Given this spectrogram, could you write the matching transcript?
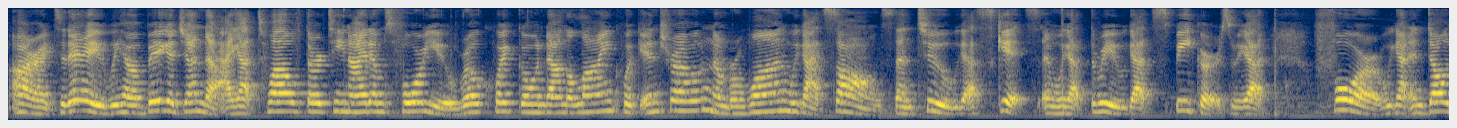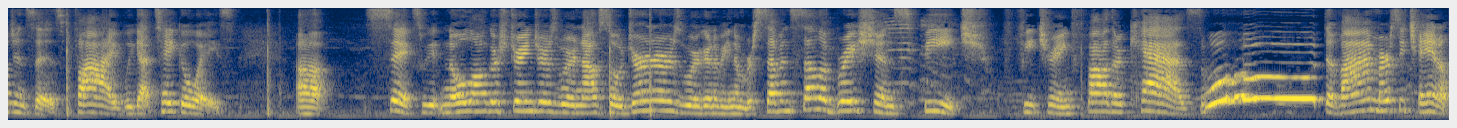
All right, today we have a big agenda. I got 12, 13 items for you. Real quick, going down the line, quick intro. Number one, we got songs. Then two, we got skits. And we got three, we got speakers. We got four, we got indulgences. Five, we got takeaways. Uh, six, we no longer strangers, we're now sojourners. We're going to be number seven, celebration speech featuring Father Kaz. Woohoo! Divine Mercy Channel.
